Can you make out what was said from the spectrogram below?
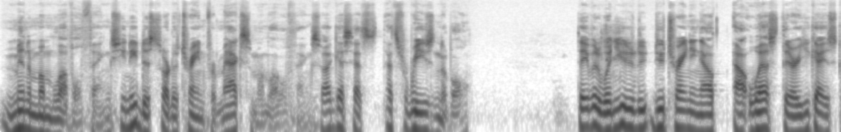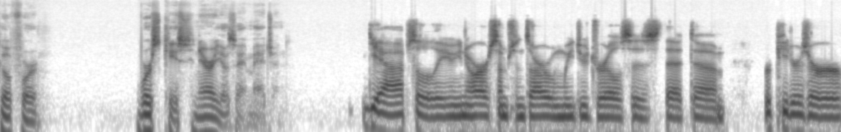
minimum level things. You need to sort of train for maximum level things. So I guess that's that's reasonable. David, when you do training out out west there, you guys go for worst case scenarios, I imagine. Yeah, absolutely. You know, our assumptions are when we do drills is that um, repeaters are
